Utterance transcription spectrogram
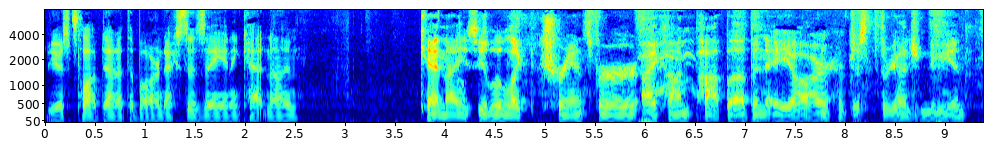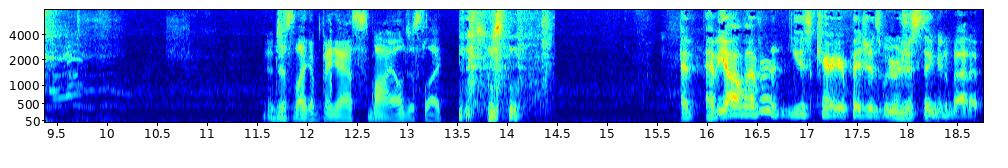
You guys plop down at the bar next to Zane and Cat Nine. Cat Nine, you see a little like transfer icon pop up in AR of just 300 nuyen. Just like a big ass smile, just like Have, have y'all ever used carrier pigeons? We were just thinking about it.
